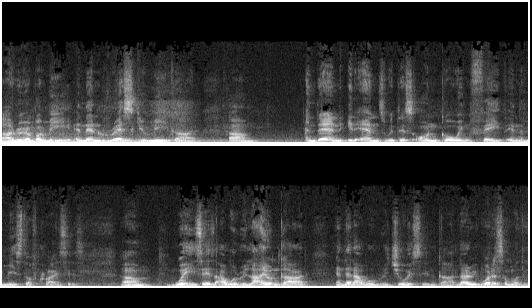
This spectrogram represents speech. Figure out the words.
Uh, remember me and then rescue me, God. Um, and then it ends with this ongoing faith in the midst of crisis, um, where he says, I will rely on God and then I will rejoice in God. Larry, what are some of the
